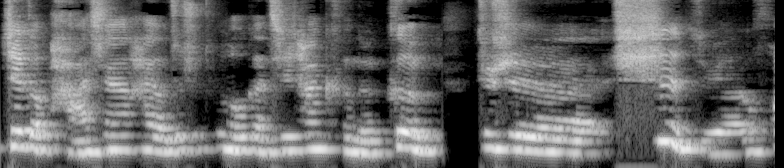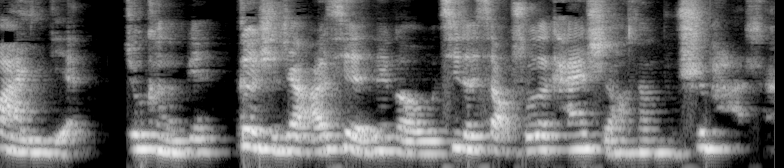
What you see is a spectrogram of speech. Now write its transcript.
这个爬山还有就是秃头梗，其实它可能更就是视觉化一点，就可能变更是这样。而且那个我记得小说的开始好像不是爬山。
